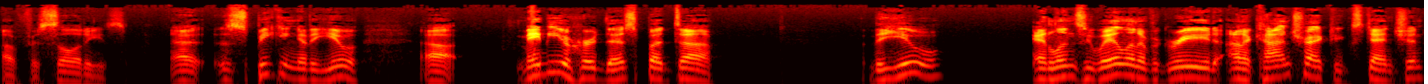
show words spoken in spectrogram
uh, facilities. Uh, speaking of the U, uh, maybe you heard this, but uh, the U and Lindsay Whalen have agreed on a contract extension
